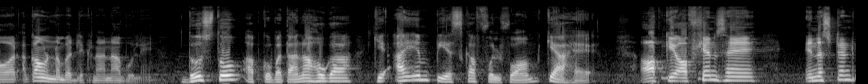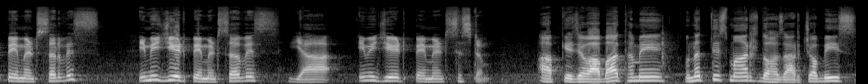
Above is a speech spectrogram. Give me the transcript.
और अकाउंट नंबर लिखना ना भूलें। दोस्तों आपको बताना होगा कि आईएमपीएस का फुल फॉर्म क्या है। आपके ऑप्शंस हैं instant payment service immediate payment service या इमीडिएट पेमेंट सिस्टम आपके जवाब हमें 29 मार्च 2024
